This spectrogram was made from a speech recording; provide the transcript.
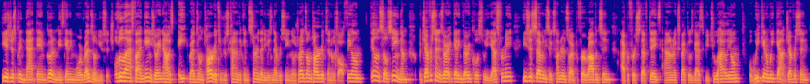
He has just been that damn good and he's getting more red zone usage. Over the last five games, he right now has eight red zone targets, which was kind of the concern that he was never seeing those red zone targets and it was all Thielen. Thielen's still seeing them, but Jefferson is getting very close to a yes for me. He's just 7,600, so I prefer Robinson. I prefer Steph Diggs. I don't expect those guys to be too highly owned, but week in and week out, Jefferson,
